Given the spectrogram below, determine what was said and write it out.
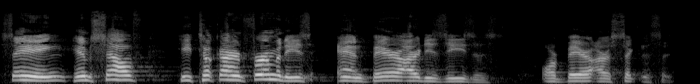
saying, Himself he took our infirmities and bare our diseases or bear our sicknesses.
